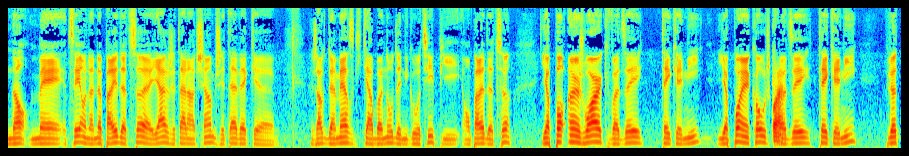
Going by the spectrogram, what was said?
Non, mais tu sais, on en a parlé de ça hier. J'étais à l'antichambre, j'étais avec euh, Jacques Demers, Guy Carbonneau, Denis Gauthier, puis on parlait de ça. Il n'y a pas un joueur qui va dire take a knee il n'y a pas un coach qui va dire take a knee. Puis là, tu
